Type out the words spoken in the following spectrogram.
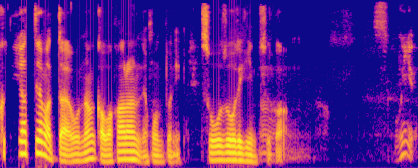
くりやってなかったら、なんかわからんね、本当に。想像できんつうか。うんすごいよね。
